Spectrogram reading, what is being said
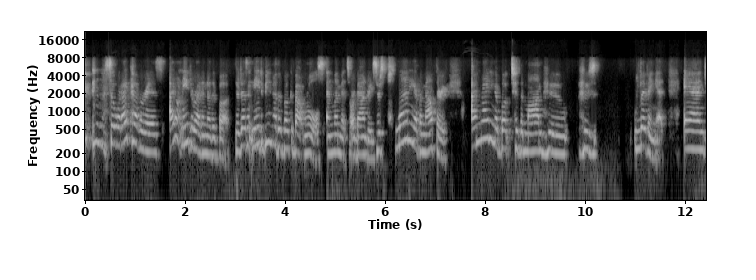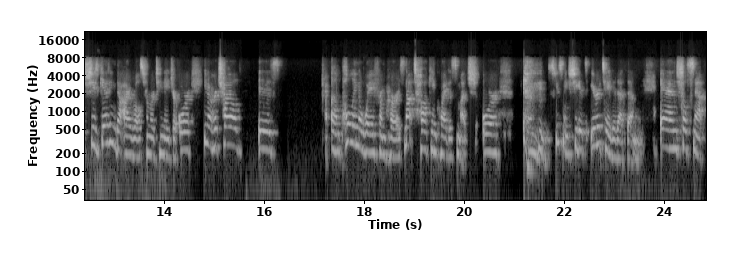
so, what I cover is I don't need to write another book. There doesn't need to be another book about rules and limits or boundaries. There's plenty of them out there. I'm writing a book to the mom who who's living it and she's getting the eye rolls from her teenager or you know her child is um, pulling away from her is not talking quite as much or excuse me she gets irritated at them and she'll snap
